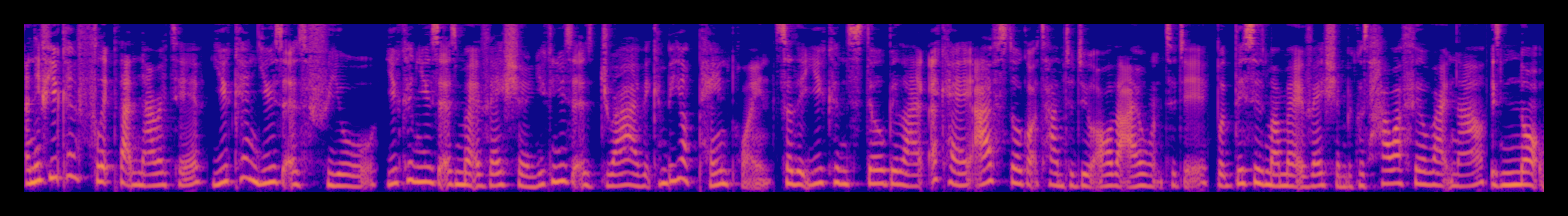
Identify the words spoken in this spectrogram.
And if you can flip that narrative, you can use it as fuel. You can use it as motivation. You can use it as drive. It can be your pain point so that you can still be like, okay, I've still got time to do all that I want to do, but this is my motivation because how I feel right now is not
